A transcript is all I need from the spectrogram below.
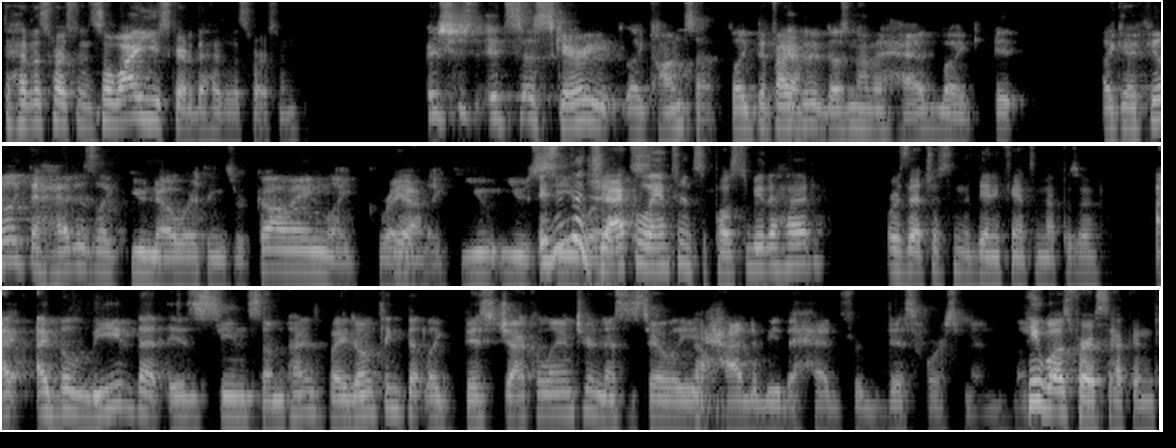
the headless horseman. So why are you scared of the headless horseman? It's just it's a scary like concept. Like the fact Yeah. that it doesn't have a head, like it like I feel like the head is like you know where things are going, like great. Yeah. Like you you Isn't the jack o' lantern supposed to be the head, or is that just in the Danny Phantom episode? I, I believe that is seen sometimes, but I don't think that like this jack o' lantern necessarily No. had to be the head for this horseman. Like, He was for a second.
